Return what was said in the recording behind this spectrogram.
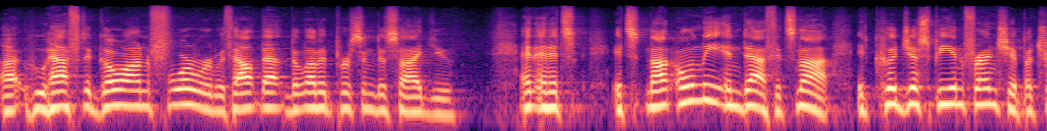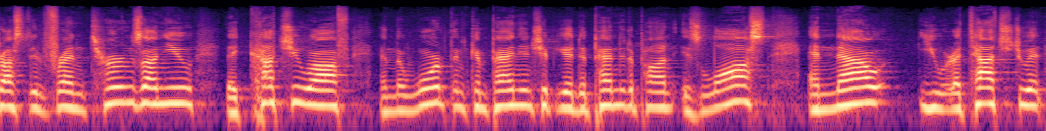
uh, who have to go on forward without that beloved person beside you. And, and it's, it's not only in death, it's not. It could just be in friendship. A trusted friend turns on you, they cut you off, and the warmth and companionship you had depended upon is lost, and now you are attached to it.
